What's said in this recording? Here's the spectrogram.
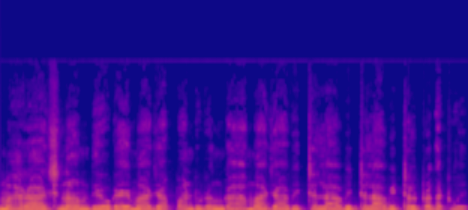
महाराज नामदेव गए माजा पांडुरंगा माजा विठला विठला विठल प्रकट हुए।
